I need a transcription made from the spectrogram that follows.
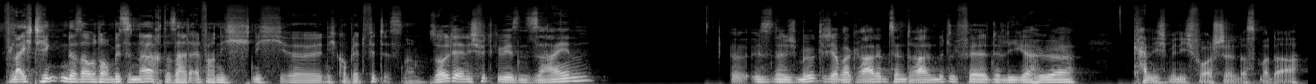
vielleicht hinken das auch noch ein bisschen nach, dass er halt einfach nicht, nicht, äh, nicht komplett fit ist. Ne? Sollte er nicht fit gewesen sein, äh, ist es natürlich möglich, aber gerade im zentralen Mittelfeld, eine Liga höher, kann ich mir nicht vorstellen, dass man da.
